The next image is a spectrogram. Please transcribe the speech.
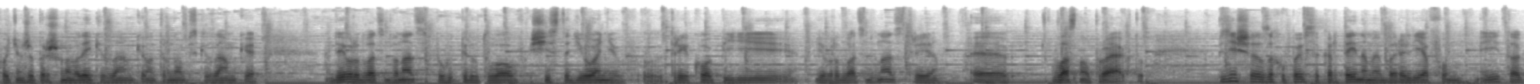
потім вже перейшов на великі замки, на тернопільські замки. До Євро 2012 підготував 6 стадіонів, е, три копії Євро 2012, три е, власного проєкту. Пізніше захопився картинами, барельєфом і так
